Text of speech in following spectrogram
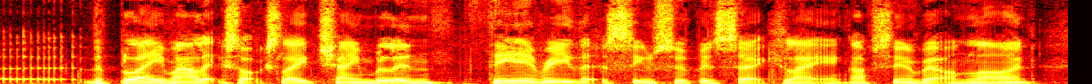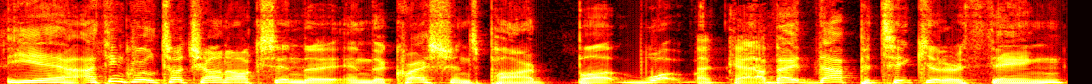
Uh, the blame Alex Oxlade Chamberlain theory that seems to have been circulating? I've seen a bit online. Yeah, I think we'll touch on Ox in the in the questions part. But what Okay. about that particular thing?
